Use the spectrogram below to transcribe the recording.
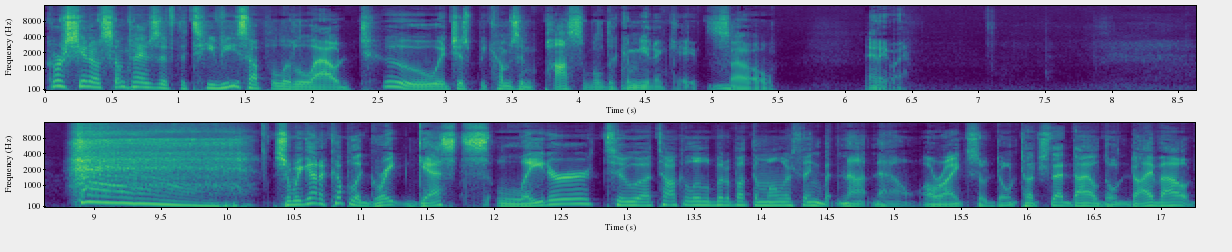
Of course, you know, sometimes if the TV's up a little loud too, it just becomes impossible to communicate. So, anyway. So we got a couple of great guests later to uh, talk a little bit about the Mueller thing, but not now. All right, so don't touch that dial. Don't dive out.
